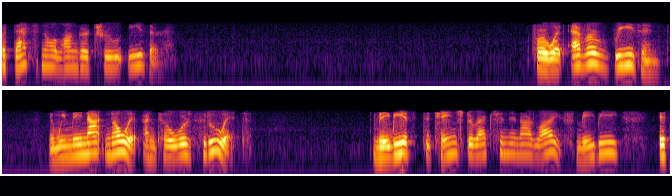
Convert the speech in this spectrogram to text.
But that's no longer true either. For whatever reason, and we may not know it until we're through it. Maybe it's to change direction in our life. Maybe it's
